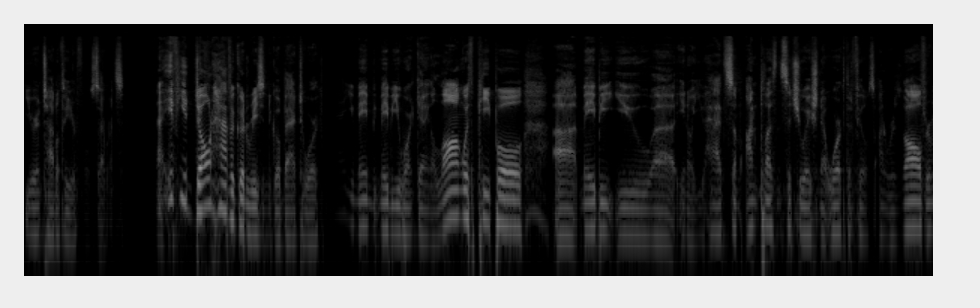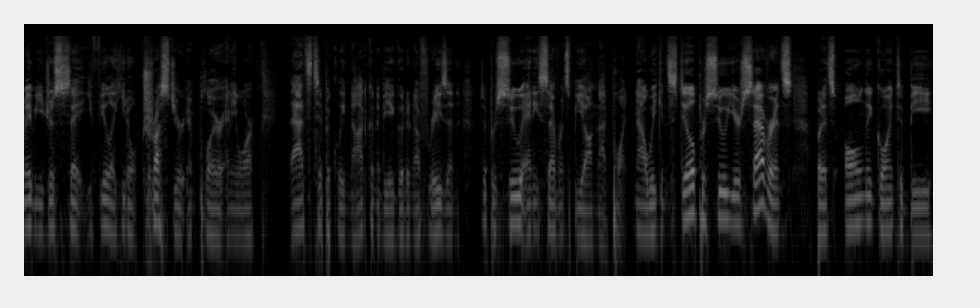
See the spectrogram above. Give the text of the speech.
you're entitled to your full severance. Now, if you don't have a good reason to go back to work, you maybe maybe you weren't getting along with people, uh, maybe you uh, you know you had some unpleasant situation at work that feels unresolved, or maybe you just say you feel like you don't trust your employer anymore that's typically not going to be a good enough reason to pursue any severance beyond that point. Now, we can still pursue your severance, but it's only going to be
